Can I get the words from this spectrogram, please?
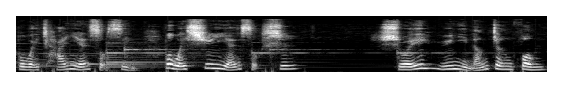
不为谗言所信，不为虚言所失。谁与你能争锋？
